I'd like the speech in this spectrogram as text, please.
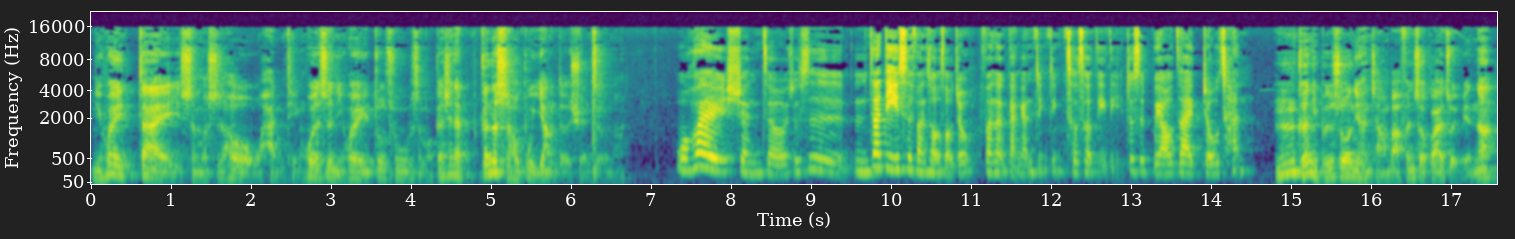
你会在什么时候喊停，或者是你会做出什么跟现在跟那时候不一样的选择吗？我会选择就是，嗯，在第一次分手的时候就分得干干净净、彻彻底底，就是不要再纠缠。嗯，可是你不是说你很常把分手挂在嘴边？那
